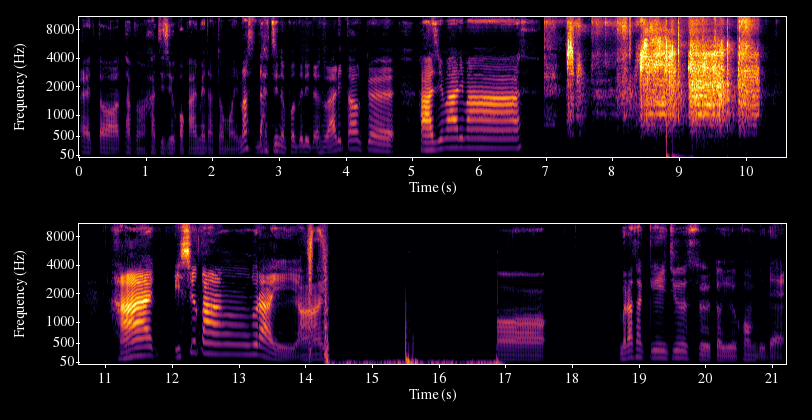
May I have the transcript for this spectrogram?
えっ、と、多分85回目だと思います。ダッチのポズリとふわりトーク、始まります。はい。1週間ぐらい空いたのかな。紫ジュースというコンビで、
